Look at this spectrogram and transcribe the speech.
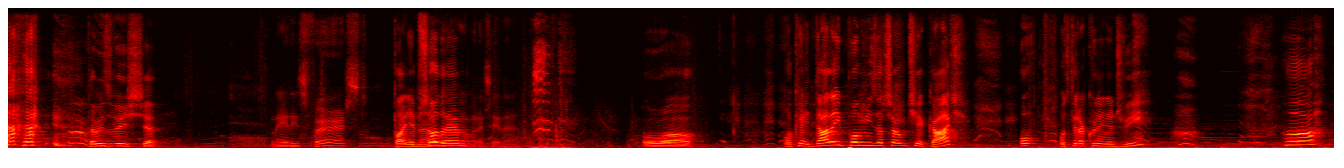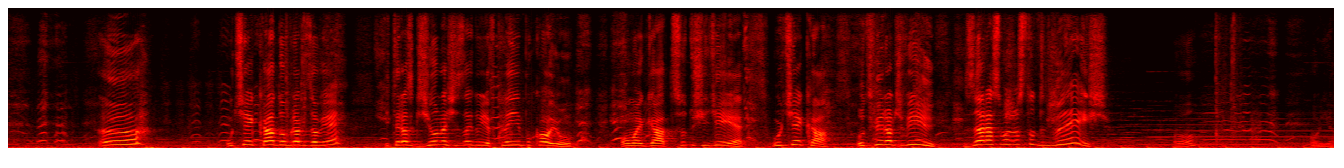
Tam jest wyjście. Ladies first. Panie No, przodem! that? O wow. Okej, dalej pomni zaczęła uciekać. O, otwiera kolejne drzwi. O, e, ucieka, dobra widzowie. I teraz gdzie ona się znajduje? W kolejnym pokoju. Oh my god, co tu się dzieje? Ucieka, otwiera drzwi. Zaraz można stąd wyjść. O, o ja.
